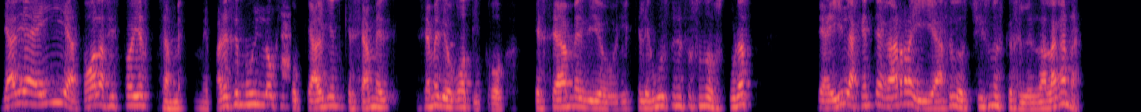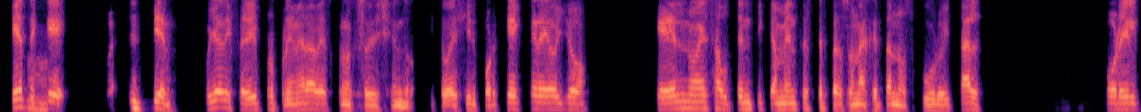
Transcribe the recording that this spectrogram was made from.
Ya de ahí a todas las historias, o sea, me, me parece muy lógico que alguien que sea, me, que sea medio gótico, que sea medio, que le gusten estas zonas oscuras, de ahí la gente agarra y hace los chismes que se les da la gana. Fíjate uh -huh. que, bien, voy a diferir por primera vez con lo que estás diciendo y te voy a decir por qué creo yo que él no es auténticamente este personaje tan oscuro y tal. Por el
